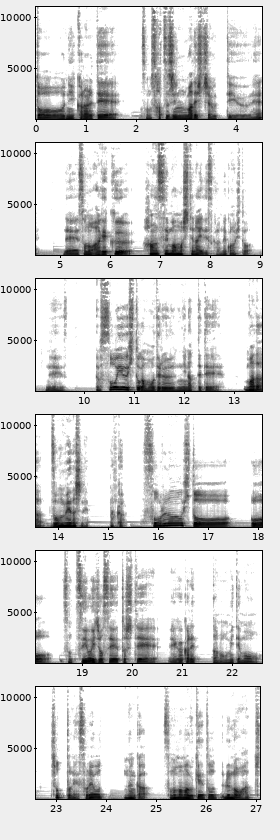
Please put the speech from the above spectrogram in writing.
妬に駆られて、その殺人までしちゃうっていうね。で、その挙句、反省もあんましてないですからね、この人。で、でもそういう人がモデルになってて、まだ存命だしね。なんか、その人を、その強い女性として描かれたのを見ても、ちょっとね、それを、なんか、そのまま受け取るのはちょ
